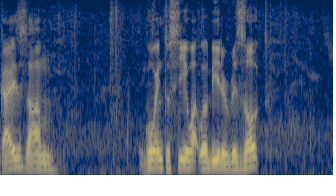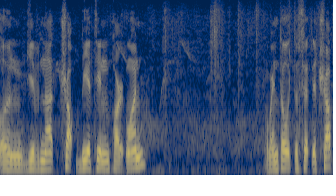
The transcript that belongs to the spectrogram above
guys um going to see what will be the result on gibnut trap baiting part one. I went out to set the trap.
